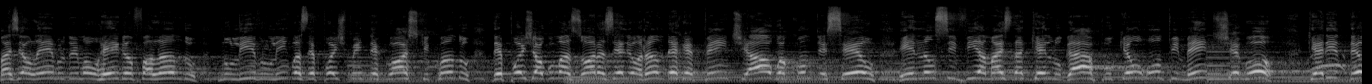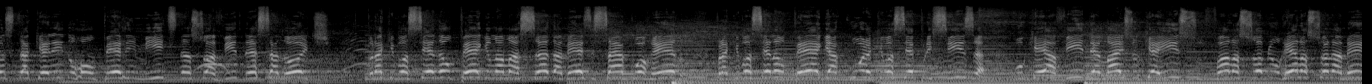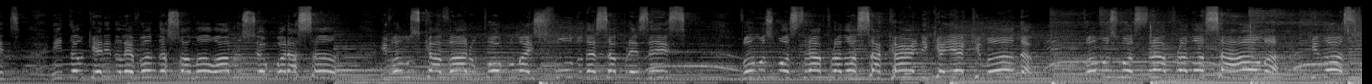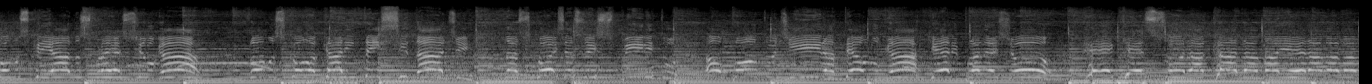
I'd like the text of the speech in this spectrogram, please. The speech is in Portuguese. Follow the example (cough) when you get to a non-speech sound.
Mas eu lembro do irmão Reagan falando no livro Línguas Depois de Pentecostes, que quando, depois de algumas horas, ele orando, de repente algo aconteceu, e ele não se via mais naquele lugar, porque um rompimento chegou. Querido, Deus está querendo romper limites na sua vida nessa noite para que você não pegue uma maçã da mesa e saia correndo, para que você não pegue a cura que você precisa, porque a vida é mais do que isso. Fala sobre um relacionamento. Então, querido, levanta a sua mão, abre o seu coração e vamos cavar um pouco mais fundo dessa presença. Vamos mostrar para nossa carne quem é que manda. Vamos mostrar para nossa alma que nós fomos criados para este lugar. Vamos colocar intensidade nas coisas do Espírito, ao ponto de ir até o lugar que Ele planejou. Reque cada maneira, Eneque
